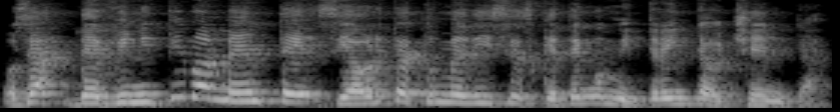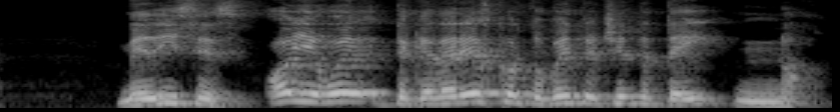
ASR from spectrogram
O sea, definitivamente, si ahorita tú me dices que tengo mi 3080, me dices, oye, güey, ¿te quedarías con tu 2080 Ti? No.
